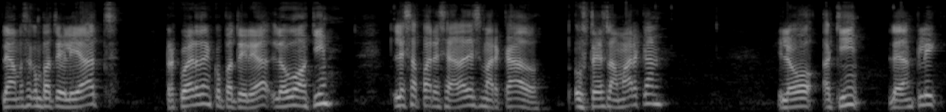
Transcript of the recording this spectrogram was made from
Le damos a compatibilidad. Recuerden, compatibilidad. Luego aquí les aparecerá desmarcado. Ustedes la marcan y luego aquí le dan clic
